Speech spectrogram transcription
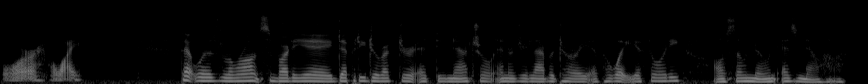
for Hawaii. That was Laurence Sombardier, Deputy Director at the Natural Energy Laboratory of Hawaii Authority, also known as NELHA.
